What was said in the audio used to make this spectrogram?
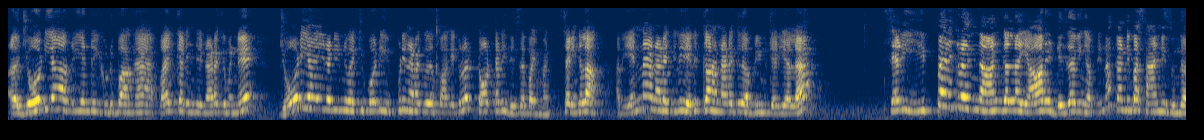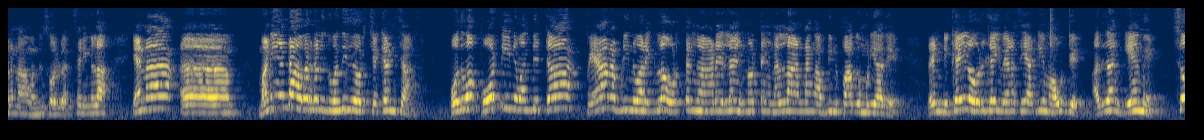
ஜோடியாக ஜோடியா ரீஎன்ட்ரி கொடுப்பாங்க. வயல்காட் என்ட்ரி நடக்கும்னு ஜோடி ஆயிரடின்னு வச்சு போட்டு இப்படி நடக்குது பார்க்கக்குள்ள டோட்டலி டிசப்பாயின்மெண்ட் சரிங்களா? அது என்ன நடக்குது? எதுக்காக நடக்குது அப்படின்னு தெரியல. சரி இப்போ இருக்கிற இந்த ஆண்கள்லாம் யாரு டிசர்விங் அப்படின்னா கண்டிப்பாக சாண்டி சுந்தரன் நான் வந்து சொல்வேன். சரிங்களா? ஏன்னா மணிகண்டா அவர்களுக்கு வந்து இது ஒரு செகண்ட் சான்ஸ் பொதுவாக போட்டின்னு வந்துட்டா பேர் அப்படின்னு வரைக்கும் ஒருத்தங்க ஆடையில இன்னொருத்தங்க நல்லா ஆண்டாங்க அப்படின்னு பார்க்க முடியாது. ரெண்டு கையில் ஒரு கை வேலை செய்யாட்டியும் அவுட்டு அதுதான் கேமு ஸோ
